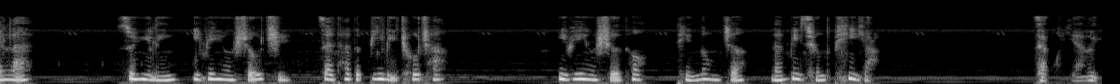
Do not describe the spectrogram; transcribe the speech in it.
原来，孙玉玲一边用手指在他的逼里抽插，一边用舌头舔弄着蓝碧琼的屁眼。在我眼里，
